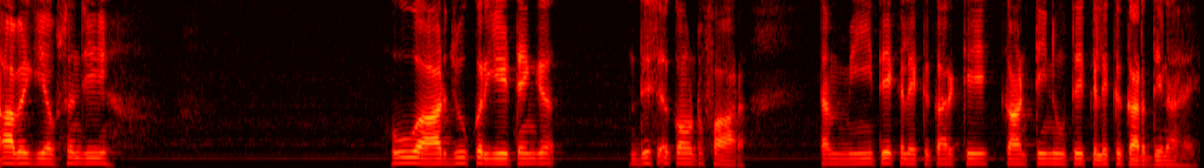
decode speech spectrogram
ਆਵੇਗੀ ਆਪਸ਼ਨ ਜੀ who are you creating this account for ਤਾਂ ਮੀ ਤੇ ਕਲਿੱਕ ਕਰਕੇ ਕੰਟੀਨਿਊ ਤੇ ਕਲਿੱਕ ਕਰ ਦੇਣਾ ਹੈ।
